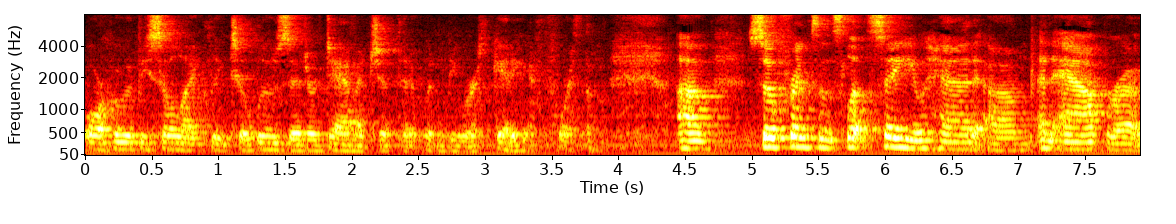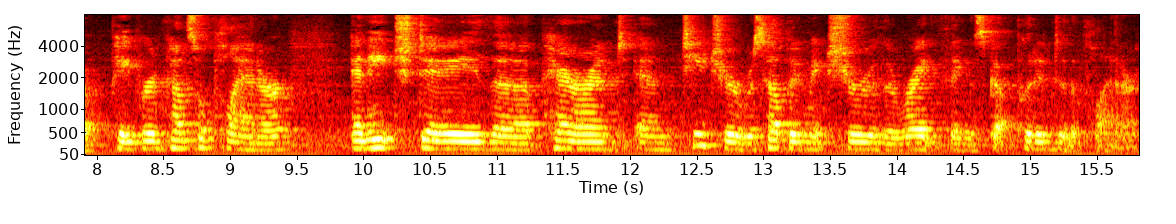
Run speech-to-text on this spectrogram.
or who would be so likely to lose it or damage it that it wouldn't be worth getting it for them. Um, so for instance, let's say you had um, an app or a paper and pencil planner and each day the parent and teacher was helping make sure the right things got put into the planner.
